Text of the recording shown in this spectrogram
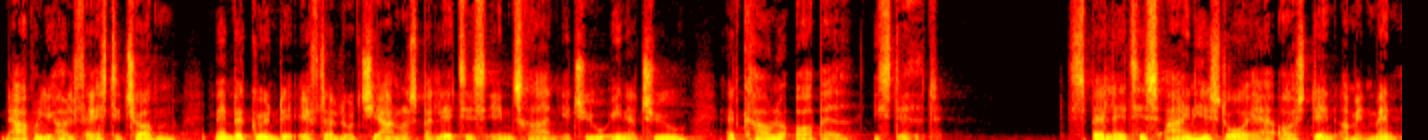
Napoli holdt fast i toppen, men begyndte efter Luciano Spallettis indtræden i 2021 at kravle opad i stedet. Spallettis egen historie er også den om en mand,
